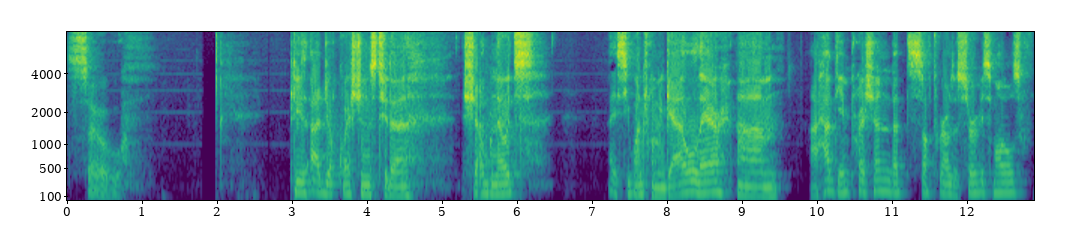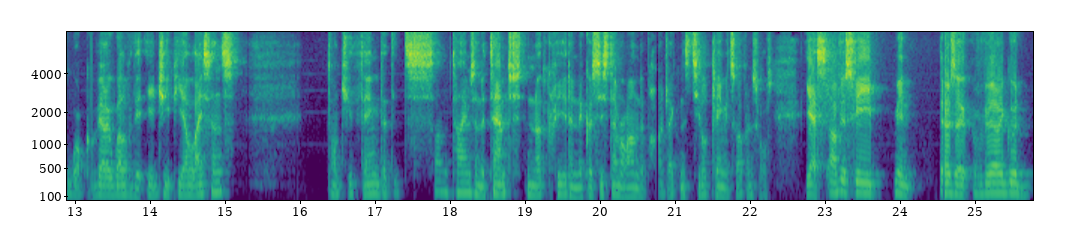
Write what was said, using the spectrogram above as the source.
So please add your questions to the shared notes. I see one from Gail there. Um, I have the impression that software as a service models work very well with the AGPL license. Don't you think that it's sometimes an attempt to not create an ecosystem around the project and still claim it's open source? Yes, obviously, I mean, there's a very good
